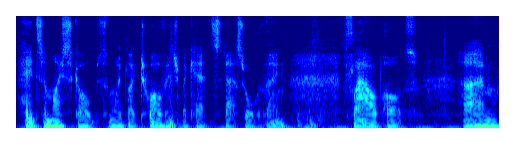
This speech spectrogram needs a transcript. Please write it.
Heads are my sculpts, and my like 12 inch maquettes, that sort of thing. Flower pots. Um,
